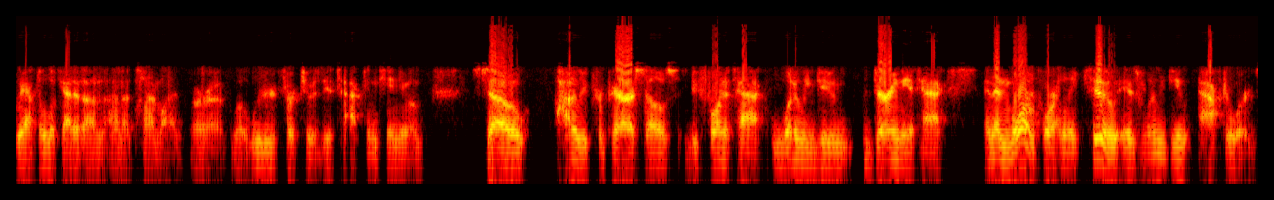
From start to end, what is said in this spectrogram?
We have to look at it on, on a timeline or a, what we refer to as the attack continuum. So how do we prepare ourselves before an attack? What do we do during the attack? And then more importantly, too, is what do we do afterwards?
